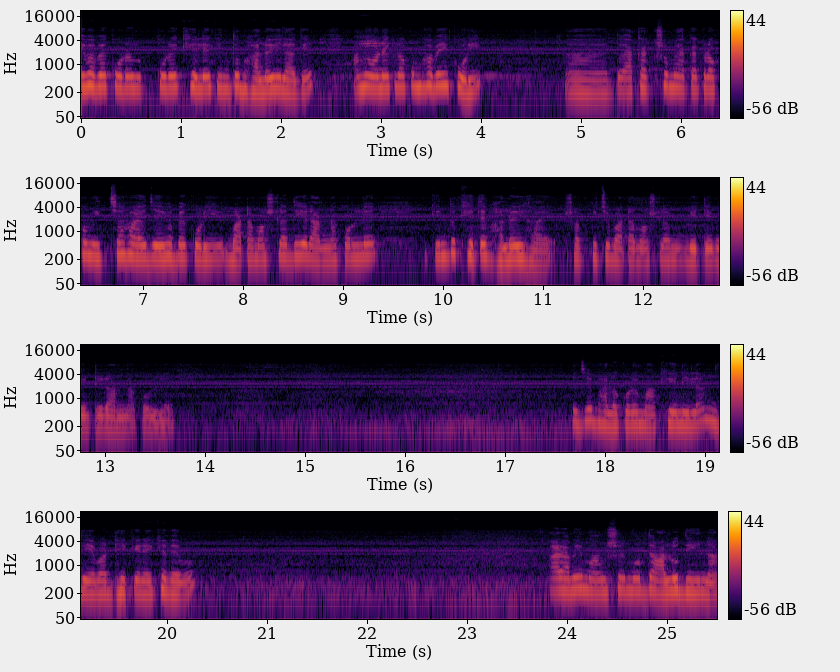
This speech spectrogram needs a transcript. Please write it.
এভাবে করে করে খেলে কিন্তু ভালোই লাগে। আমি অনেক রকমভাবেই করি। তো এক এক সময় এক এক রকম ইচ্ছা হয় যে এইভাবে করি, বাটা মশলা দিয়ে রান্না করলে কিন্তু খেতে ভালোই হয় সব কিছু বাটা মশলা বেটে বেটে রান্না করলে। এই যে ভালো করে মাখিয়ে নিলাম, দিয়ে এবার ঢেকে রেখে দেব। আর আমি মাংসের মধ্যে আলু দিই না,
